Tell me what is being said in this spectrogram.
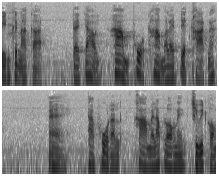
บินขึ้นอากาศ แต่เจ้าห้ามพูดห้ามอะไรเด็ดขาดนะถ้าพูดแล้วข้าไม่รับรองในชีวิตของ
